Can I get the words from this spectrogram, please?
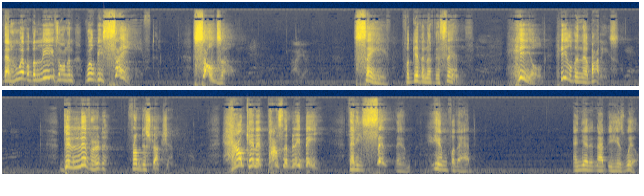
that whoever believes on him will be saved? Sozo. Saved, forgiven of their sins, healed, healed in their bodies, delivered from destruction. How can it possibly be that he sent them him for that, and yet it not be his will.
